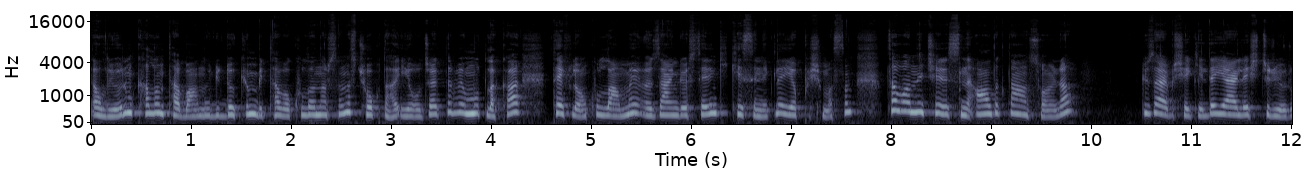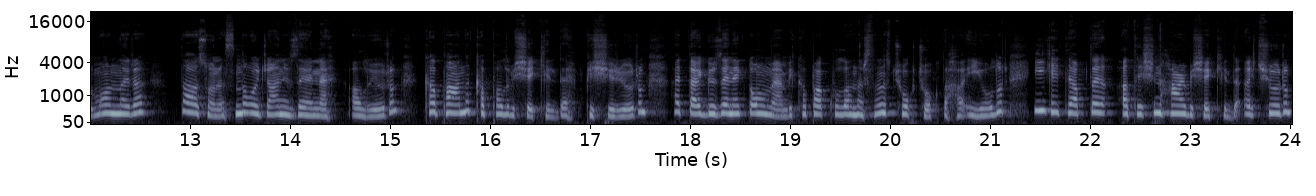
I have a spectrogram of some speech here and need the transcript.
alıyorum. Kalın tabanlı döküm bir tava kullanırsanız çok daha iyi olacaktır ve mutlaka teflon kullanmaya özen gösterin ki kesinlikle yapışmasın. Tavanın içerisine aldıktan sonra güzel bir şekilde yerleştiriyorum onları. Daha sonrasında ocağın üzerine alıyorum. Kapağını kapalı bir şekilde pişiriyorum. Hatta gözenekli olmayan bir kapak kullanırsanız çok çok daha iyi olur. İlk etapta ateşini har bir şekilde açıyorum.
